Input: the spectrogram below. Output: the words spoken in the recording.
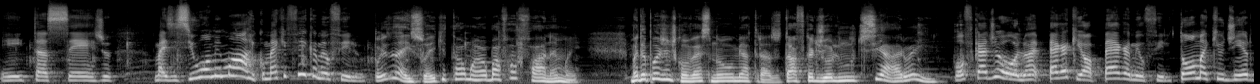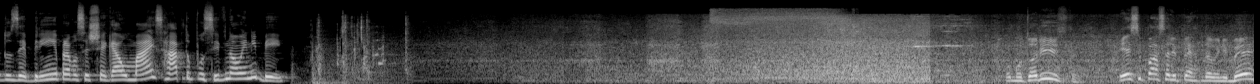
Eita, Sérgio. Mas e se o homem morre? Como é que fica, meu filho? Pois é, isso aí que tá o maior bafafá, né, mãe? Mas depois a gente conversa, eu me atraso, tá? Fica de olho no noticiário aí. Vou ficar de olho. mas Pega aqui, ó. Pega, meu filho. Toma aqui o dinheiro do Zebrinha pra você chegar o mais rápido possível na UNB. Ô motorista, esse passa ali perto da UNB?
